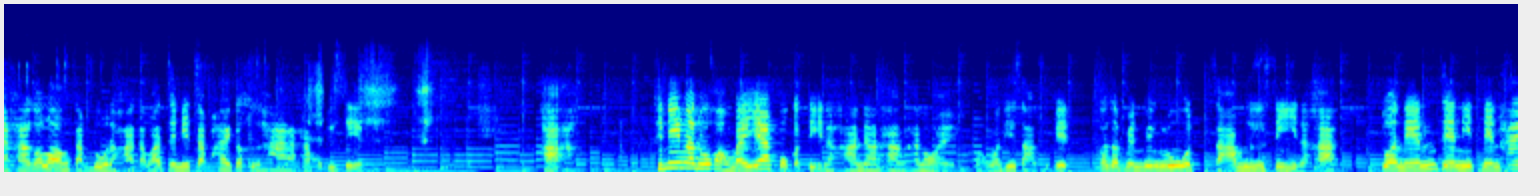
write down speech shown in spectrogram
นะคะ ก็ลองจับดูนะคะ แต่ว่าเจนี่จับให้ก็คือห้านะคะของพิเศษ ค่ะที่นี่มาดูของใบแยกปกตินะคะ แนวทางฮานอยของวันที่ 31 ก็จะเป็นวิ่งลูด 3 หรือ 4 นะคะ ตัวเน้นเจนิดเน้นให้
